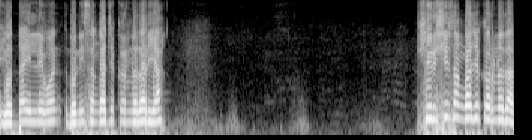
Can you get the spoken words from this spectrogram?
योद्धा इलेव्हन दोन्ही संघाचे कर्णधार या. शिर्षी संघाचे कर्णधार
